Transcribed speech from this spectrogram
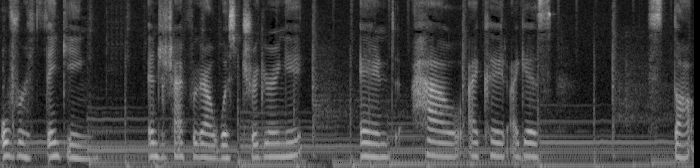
overthinking and just trying to figure out what's triggering it and how I could, I guess, stop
